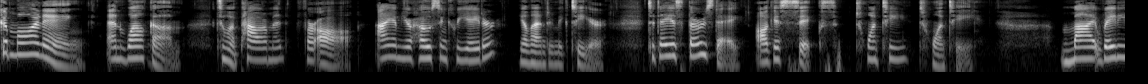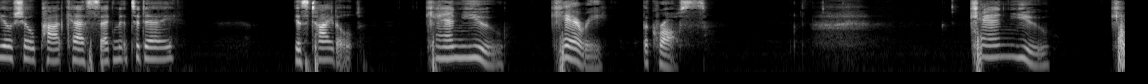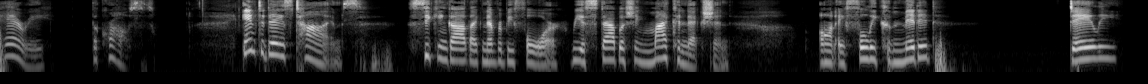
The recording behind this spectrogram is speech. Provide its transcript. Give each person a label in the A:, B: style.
A: Good morning and welcome to Empowerment for All. I am your host and creator, Yulander McTier. Today is Thursday, August 6, 2020. My radio show podcast segment today is titled, Can You Carry the Cross? Can you carry the cross? In today's times, seeking God like never before, reestablishing my connection on a fully committed daily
